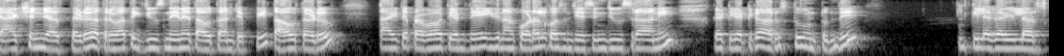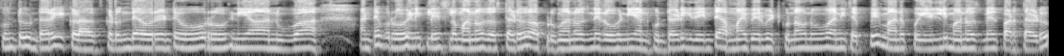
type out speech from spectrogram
యాక్షన్ చేస్తాడు. ఆ తర్వాత ఈ జ్యూస్ నేనే తాగుతా అని చెప్పి తాగుతాడు. తాగితే ప్రభావతి అంటే ఇది నా కోడల కోసం చేసిన జ్యూస్రా అని గట్టి గట్టిగా అరుస్తూ ఉంటుంది. ఇలాగ వీళ్ళు అరుచుకుంటూ ఉంటారు. ఇక్కడ అక్కడ ఉంది ఎవరంటే ఓ రోహిణియా నువ్వా? అంటే రోహిణి ప్లేస్లో మనోజ్ వస్తాడు. అప్పుడు మనోజ్ని రోహిణి అనుకుంటాడు. ఇదేంటి అమ్మాయి పేరు పెట్టుకున్నావు నువ్వు అని చెప్పి మన వెళ్ళి మనోజ్ మీద పడతాడు.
